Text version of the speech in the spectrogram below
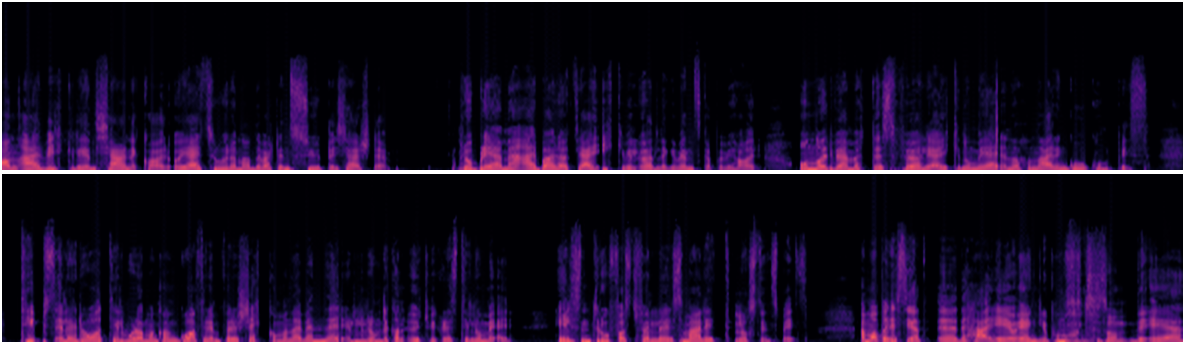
Han er virkelig en kjernekar, og jeg tror han hadde vært en super kjæreste. Problemet er bare at jeg ikke vil ødelegge vennskapet vi har, og når vi har møttes, føler jeg ikke noe mer enn at han er en god kompis. Tips eller råd til hvordan man kan gå frem for å sjekke om man er venner, eller om det kan utvikles til noe mer. Hilsen trofast følger som er litt lost in space. Jeg må bare si at uh, det her er jo egentlig på en måte sånn Det er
